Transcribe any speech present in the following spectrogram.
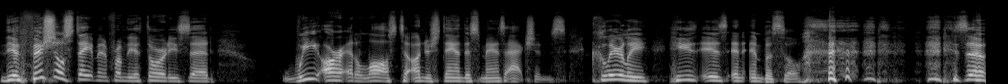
the official statement from the authorities said we are at a loss to understand this man's actions. Clearly he is an imbecile so,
